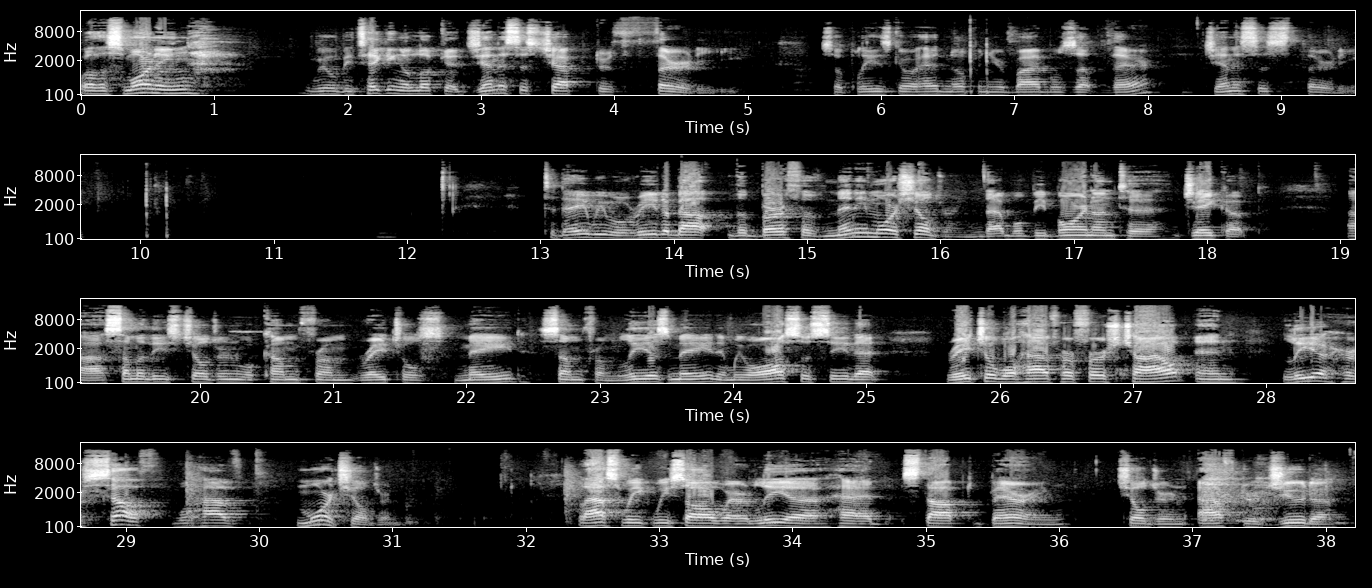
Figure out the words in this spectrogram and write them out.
Well, this morning we'll be taking a look at Genesis chapter 30. So please go ahead and open your Bibles up there. Genesis 30. Today we will read about the birth of many more children that will be born unto Jacob. Uh, some of these children will come from Rachel's maid, some from Leah's maid, and we will also see that Rachel will have her first child, and Leah herself will have more children. Last week we saw where Leah had stopped bearing children after Judah,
